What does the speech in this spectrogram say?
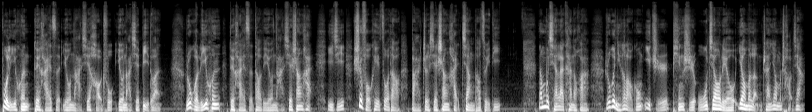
不离婚对孩子有哪些好处，有哪些弊端？如果离婚对孩子到底有哪些伤害，以及是否可以做到把这些伤害降到最低？那目前来看的话，如果你和老公一直平时无交流，要么冷战，要么吵架，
